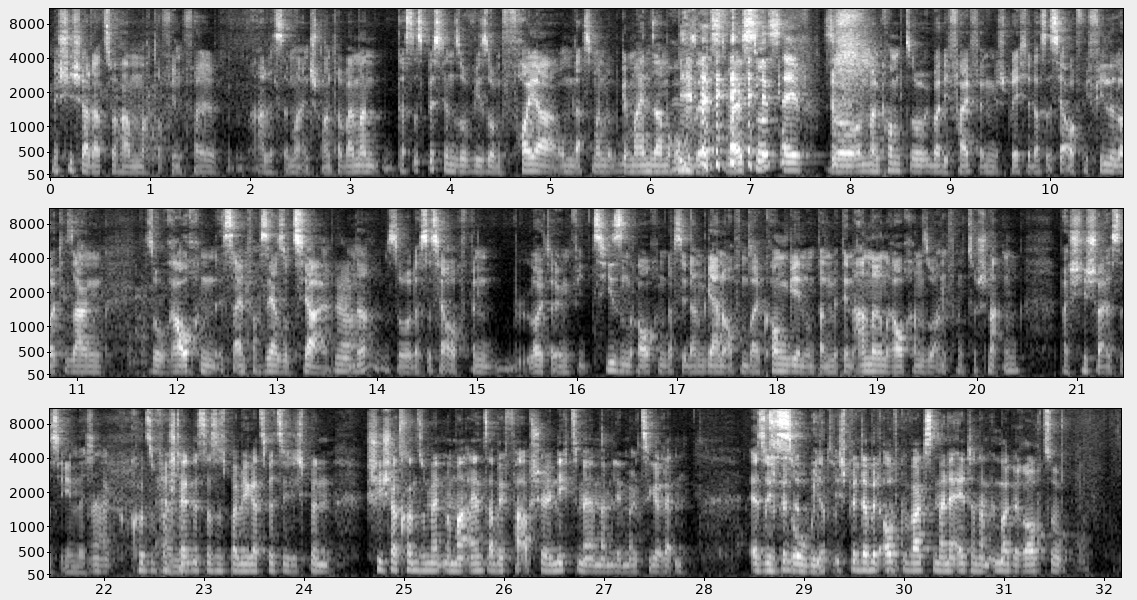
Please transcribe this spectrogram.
eine Shisha dazu haben macht auf jeden Fall alles immer entspannter, weil man, das ist ein bisschen so wie so ein Feuer, um das man gemeinsam rumsetzt, weißt du? Safe. So, und man kommt so über die Pfeife in Gespräche. Das ist ja auch, wie viele Leute sagen, so Rauchen ist einfach sehr sozial. Ja. Ne? So, das ist ja auch, wenn Leute irgendwie Ziesen rauchen, dass sie dann gerne auf den Balkon gehen und dann mit den anderen Rauchern so anfangen zu schnacken. Bei Shisha ist es ähnlich. Ja, kurz zum Verständnis, das ist bei mir ganz witzig. Ich bin Shisha-Konsument Nummer eins, aber ich verabscheue nichts mehr in meinem Leben als Zigaretten. Also ich bin, so weird. ich bin damit aufgewachsen, meine Eltern haben immer geraucht, so.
